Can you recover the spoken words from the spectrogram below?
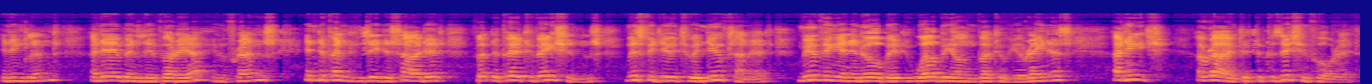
in England and Urbain Le Verrier in France, independently decided that the perturbations must be due to a new planet moving in an orbit well beyond that of Uranus, and each arrived at a position for it.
